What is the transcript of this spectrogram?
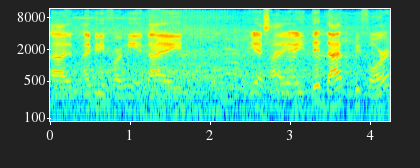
uh, I believe, for me. And I, yes, I, I did that before.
